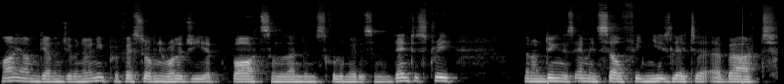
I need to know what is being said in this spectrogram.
Hi, I'm Gavin Giovannoni, Professor of Neurology at Barts and the London School of Medicine and Dentistry. And I'm doing this MS Selfie newsletter about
